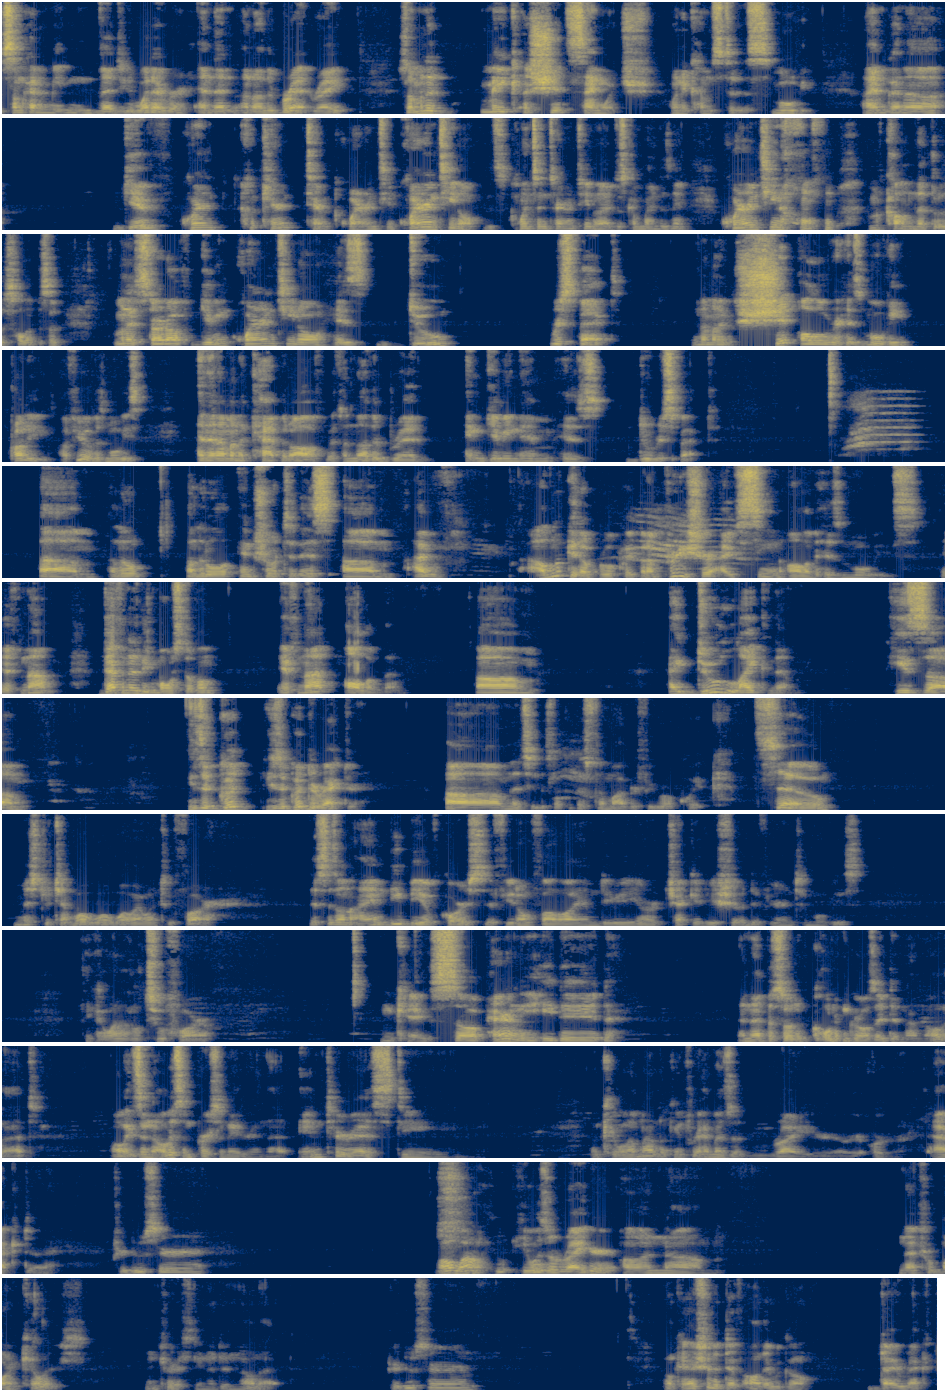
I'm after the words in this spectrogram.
some kind of meat and veggie, whatever, and then another bread, right? So I'm gonna make a shit sandwich when it comes to this movie. I'm gonna give Quarant- Quarantino, Quarantino, it's Quentin Tarantino. I just combined his name. Quarantino. I'm gonna call him that through this whole episode. I'm going to start off giving Quarantino his due respect. And I'm going to shit all over his movie, probably a few of his movies. And then I'm going to cap it off with another bread and giving him his due respect. Um, a little, a little intro to this. Um, I've, I'll look it up real quick, but I'm pretty sure I've seen all of his movies. If not, definitely most of them if not all of them. Um, I do like them. He's um, he's a good he's a good director. Um, let's see, let's look at his filmography real quick. So, Mr. Chan, whoa, whoa, whoa, I went too far. This is on IMDb, of course. If you don't follow IMDb or check it, you should if you're into movies. I think I went a little too far. Okay, so apparently he did an episode of Golden Girls. I did not know that. Oh, he's an Elvis impersonator in that. Interesting. Okay, well, I'm not looking for him as a writer or, or actor. Producer. Oh, wow. He was a writer on um, Natural Born Killers. Interesting. I didn't know that. Producer. Okay, I should have def. Oh, there we go. Director.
